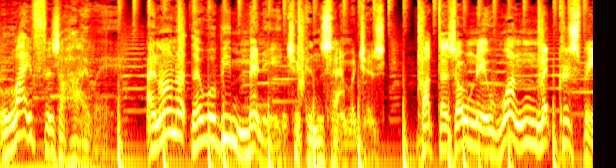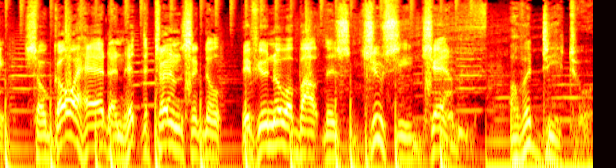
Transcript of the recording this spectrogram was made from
Life is a highway, and on it there will be many chicken sandwiches. But there's only one McCrispy. So go ahead and hit the turn signal if you know about this juicy gem of a detour.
